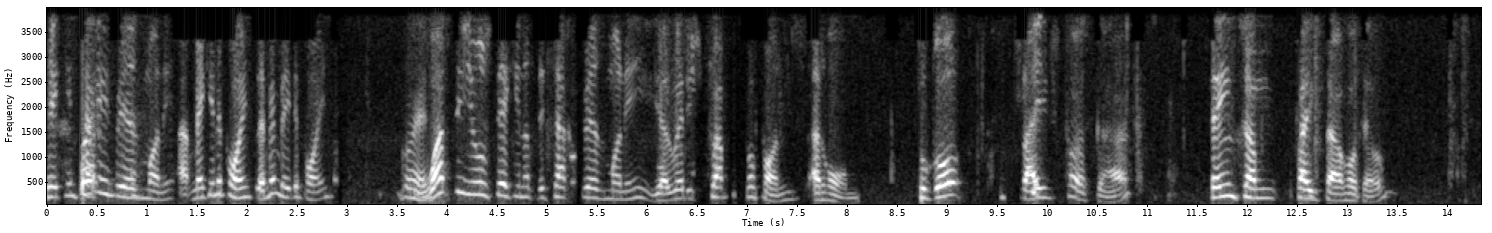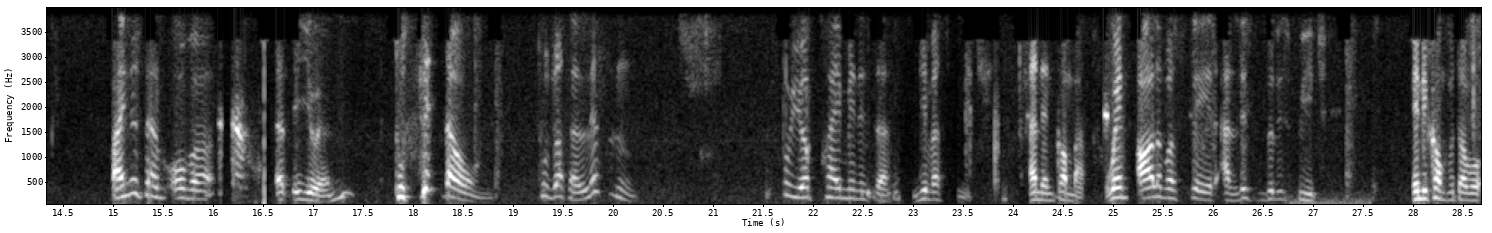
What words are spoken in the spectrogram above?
taking taxpayers' money. I'm making the point. Let me make the point. go ahead. What's the use taking up the taxpayers' money? You're already strapped for funds at home to go fly first class, stay in some five-star hotel, find yourself over at the UN to sit down to just listen to your prime minister give a speech and then come back. When all of us stayed and listened to the speech in the comfort of our,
